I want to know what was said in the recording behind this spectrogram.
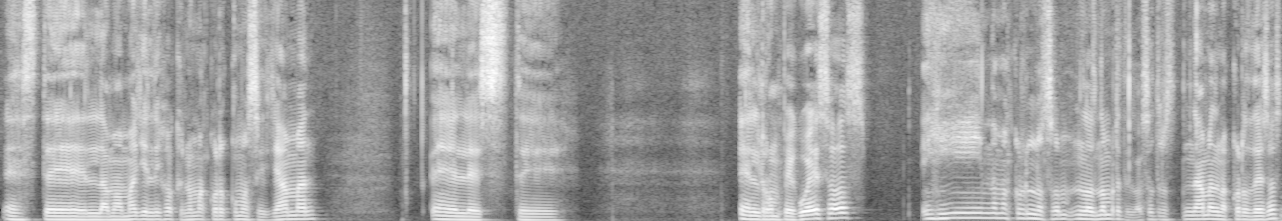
este, la mamá y el hijo que no me acuerdo cómo se llaman, el este, el rompehuesos y no me acuerdo los, los nombres de los otros, nada más me acuerdo de esos,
